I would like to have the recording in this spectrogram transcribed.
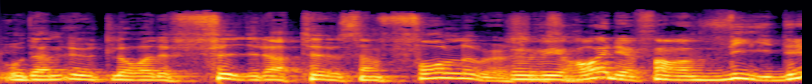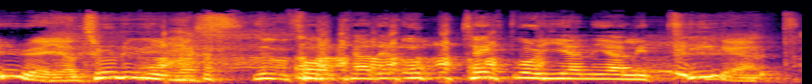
Och den utlovade 4000 followers. Men vi liksom. har ju det. Fan vad vidrig du är. Jag trodde vi var, folk hade upptäckt vår genialitet.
